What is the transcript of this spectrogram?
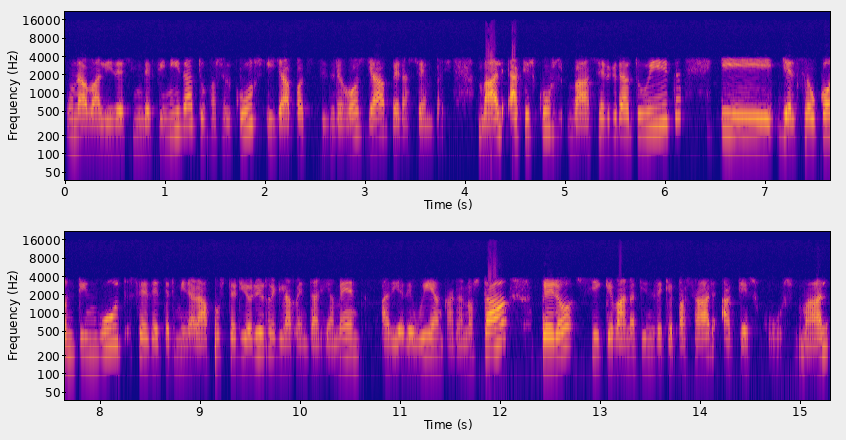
una validesa indefinida, tu fas el curs i ja pots tindre gos ja per a sempre. Val? Aquest curs va ser gratuït i, i el seu contingut se determinarà posterior i reglamentàriament. A dia d'avui encara no està, però sí que van a tindre que passar aquest curs. Val?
